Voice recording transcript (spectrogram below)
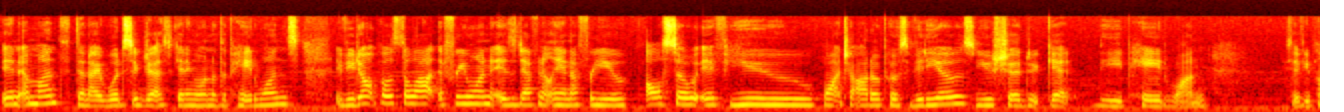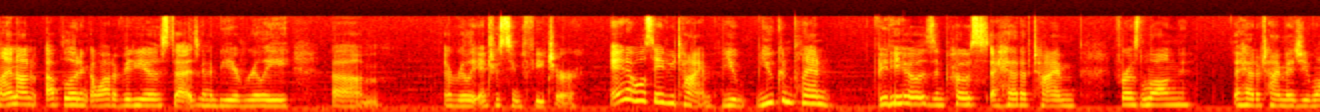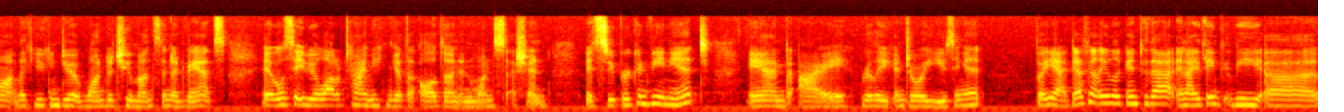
in a month, then I would suggest getting one of the paid ones. If you don't post a lot, the free one is definitely enough for you. Also, if you want to auto post videos, you should get the paid one. So if you plan on uploading a lot of videos, that is going to be a really um, a really interesting feature, and it will save you time. You you can plan videos and posts ahead of time for as long ahead of time as you want. Like you can do it one to two months in advance. It will save you a lot of time. You can get that all done in one session. It's super convenient and I really enjoy using it. But yeah, definitely look into that. And I think the uh,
